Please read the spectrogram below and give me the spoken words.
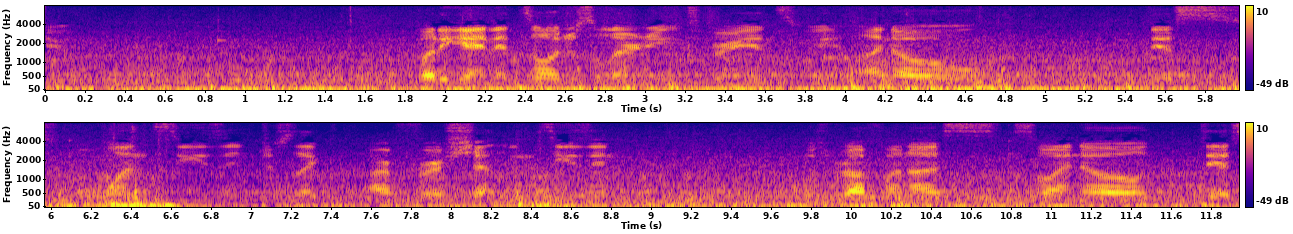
to. But again, it's all just a learning experience. We, I know this one season, just like our first Shetland season, was rough on us. So I know this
